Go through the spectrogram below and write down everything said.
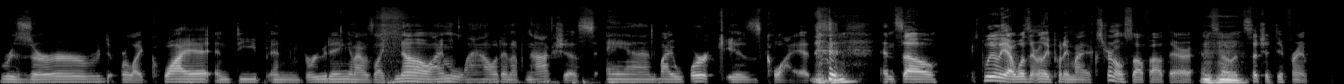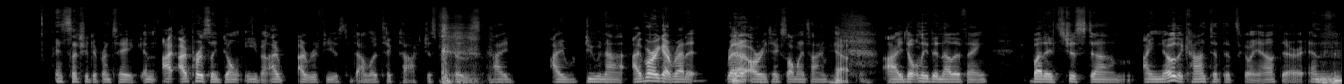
reserved or like quiet and deep and brooding." And I was like, "No, I'm loud and obnoxious, and my work is quiet." Mm-hmm. and so clearly, I wasn't really putting my external self out there, and mm-hmm. so it's such a different it's such a different take and I, I, personally don't even I, I refuse to download tiktok just because i I do not. I've already got Reddit. Reddit yeah. already takes all my time. Yeah. I don't need another thing. But it's just um, I know the content that's going out there, and mm-hmm.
